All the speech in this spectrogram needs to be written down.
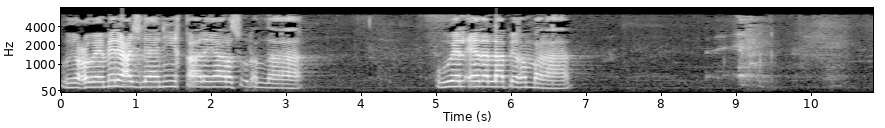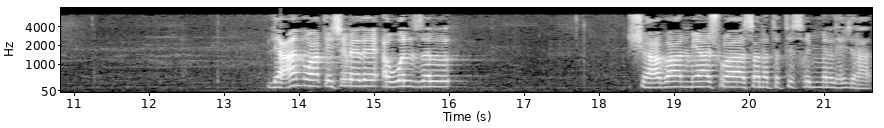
وعويمر عجلاني قال يا رسول الله ويل اذا الله پیغمبره لعن واقع شوه ده اول زل شعبان میاش وا سنه 90 من الهجره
